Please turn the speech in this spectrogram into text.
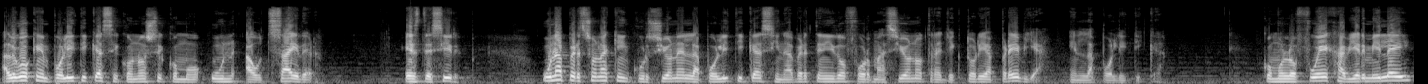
Algo que en política se conoce como un outsider, es decir, una persona que incursiona en la política sin haber tenido formación o trayectoria previa en la política, como lo fue Javier Milei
